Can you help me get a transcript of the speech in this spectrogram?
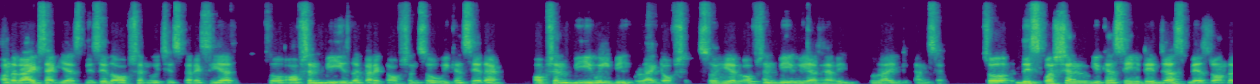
on the right side, yes. This is the option which is correct here. So option B is the correct option. So we can say that option B will be right option. So here option B we are having right answer. So this question, you can see it is just based on the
